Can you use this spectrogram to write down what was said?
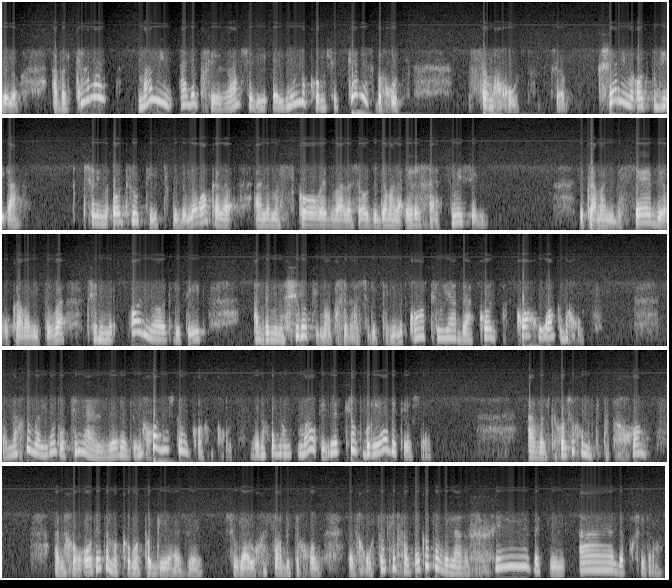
זה לא. אבל כמה, מה מנעד הבחירה שלי אל מול מקום שכן יש בחוץ סמכות. עכשיו, כשאני מאוד פגיעה, כשאני מאוד תלותית, וזה לא רק על, על המשכורת ועל השעות, זה גם על הערך העצמי שלי, וכמה אני בסדר, או כמה אני טובה, כשאני מאוד מאוד תלותית, אז זה מנשל אותי מהבחירה שלי, כי אני מאוד תלויה בהכל, הכוח הוא רק בחוץ. ואנחנו בלימוד רוצים לאזן את זה. נכון, יש גם כוח בחוץ, ואנחנו גם, אמרתי, יש תלות בריאה בקשר. אבל ככל שאנחנו מתפתחות, אנחנו רואות את המקום הפגיע הזה, שאולי הוא חסר ביטחון, ואנחנו רוצות לחזק אותו ולהרחיב את מנעד הבחירה.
